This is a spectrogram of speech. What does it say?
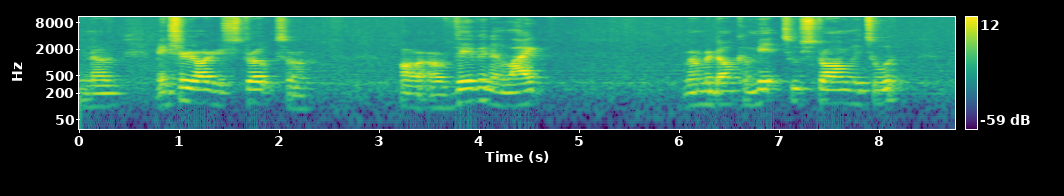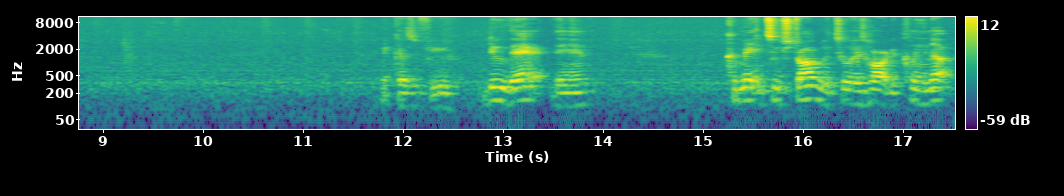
you know, make sure all your strokes are, are, are vivid and light. Remember, don't commit too strongly to it. Because if you do that, then committing too strongly to it is hard to clean up.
